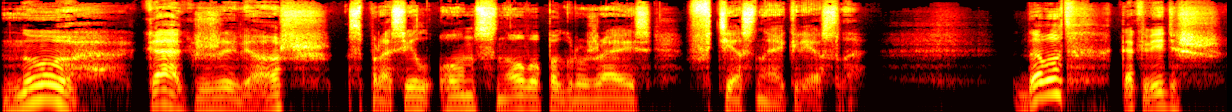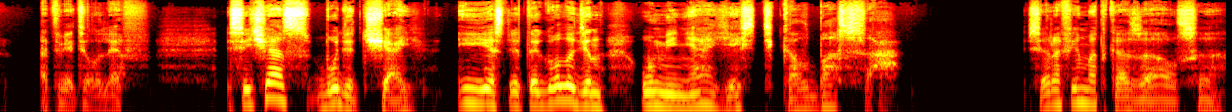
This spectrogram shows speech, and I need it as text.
«Ну, как живешь?» — спросил он, снова погружаясь в тесное кресло. «Да вот, как видишь», — ответил Лев, — «сейчас будет чай, и если ты голоден, у меня есть колбаса». Серафим отказался,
